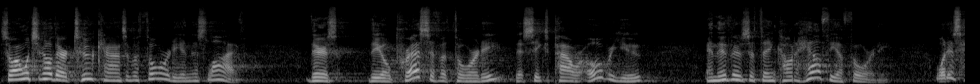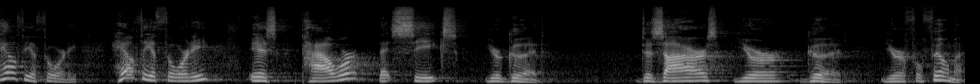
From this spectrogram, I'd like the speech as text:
So I want you to know there are two kinds of authority in this life there's the oppressive authority that seeks power over you, and then there's a thing called healthy authority. What is healthy authority? Healthy authority is power that seeks your good, desires your good, your fulfillment,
